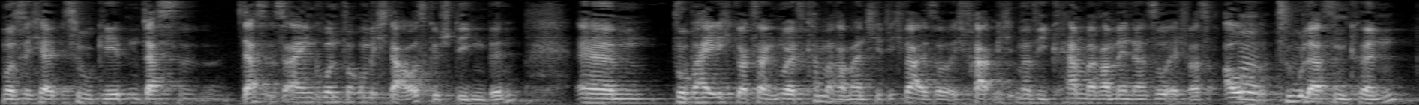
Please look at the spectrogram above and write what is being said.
muss ich halt zugeben. Das, das ist ein Grund, warum ich da ausgestiegen bin. Ähm, wobei ich Gott sei Dank nur als Kameramann tätig war. Also ich frage mich immer, wie Kameramänner so etwas auch mhm. zulassen können.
